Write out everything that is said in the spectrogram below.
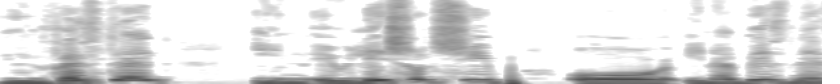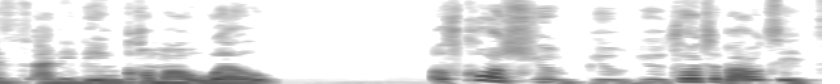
You invested in a relationship or in a business and it didn't come out well. Of course, you, you, you thought about it.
